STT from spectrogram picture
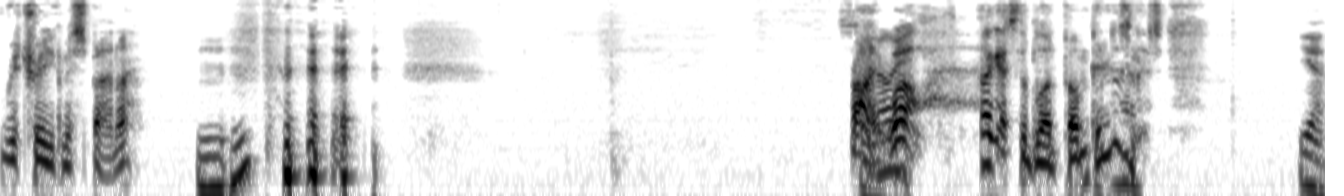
retrieve my spanner. Mm-hmm. Right, Nice. well, that gets the blood pumping, doesn't it? Yeah.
